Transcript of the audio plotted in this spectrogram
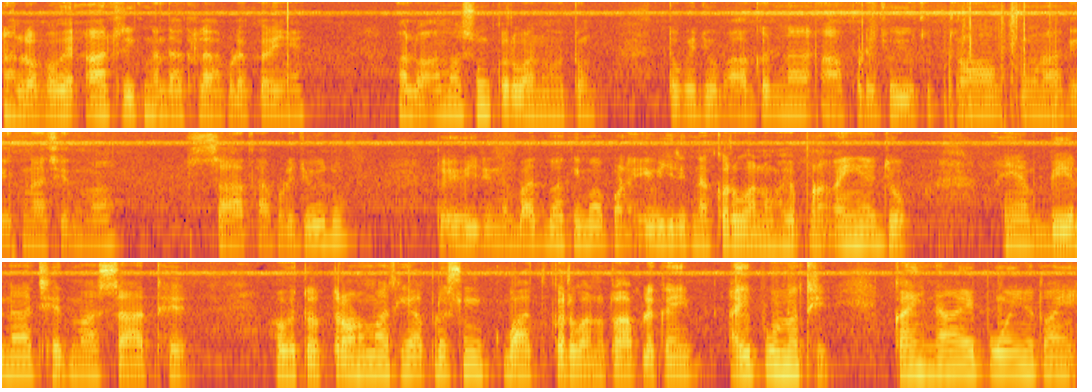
હાલો, હવે આ ટ્રીકના દાખલા આપણે કરીએ. હાલો, આમાં શું કરવાનું હતું? તો કે જો આગળના આપણે જોયું હતું ત્રણ પૂર્ણાંક એકના છેદમાં સાત આપણે જોયું હતું? તો એવી જ રીતના બાદબાકીમાં પણ એવી જ રીતના કરવાનું છે પણ અહીંયા જો, અહીંયા બેના છેદમાં સાત હે હવે તો ત્રણમાંથી આપણે શું વાત કરવાનું? તો આપણે કંઈ આપ્યું નથી. કાંઈ ના આપ્યું હોય ને તો અહીં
